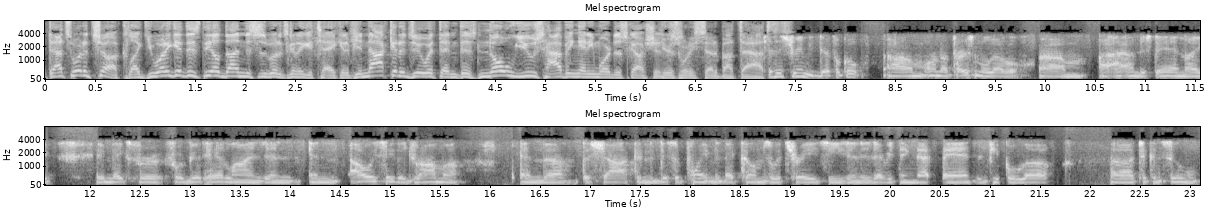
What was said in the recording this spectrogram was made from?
that's what it took. Like you want to get this deal done, this is what it's going to take. And if you're not going to do it, then there's no use having any more discussions. Here's what he said about that. It's extremely difficult um, on a personal level. Um, I I understand like it makes for, for good headlines, and, and I always say the drama and the the shock and the disappointment that comes with trade season is everything that fans and people love uh, to consume.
